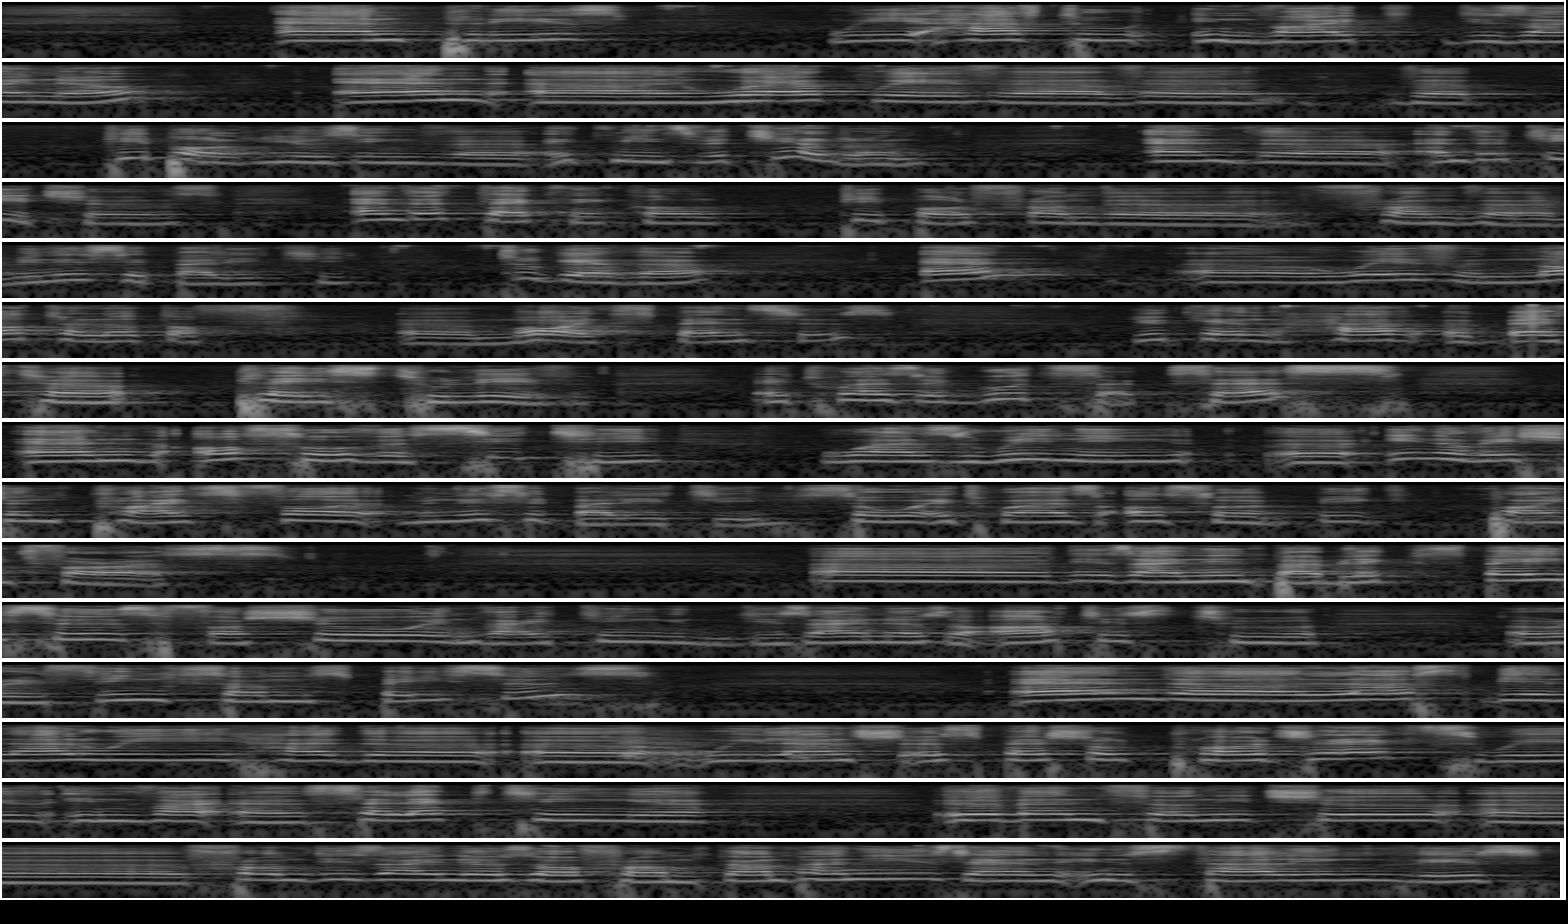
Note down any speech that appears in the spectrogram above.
And please, we have to invite designer and uh, work with uh, the, the people using the, it means the children and the, and the teachers and the technical people from the, from the municipality together and uh, with not a lot of uh, more expenses, you can have a better place to live. It was a good success, and also the city was winning uh, innovation prize for municipality. So it was also a big point for us. Uh, designing public spaces, for sure, inviting designers or artists to rethink some spaces. And uh, last Biennale, we had uh, uh we launched a special project with uh, selecting urban furniture from designers or from companies and installing this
